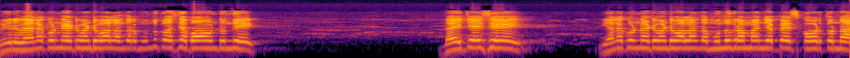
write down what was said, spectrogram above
మీరు వెనకుండేటువంటి వాళ్ళందరూ ముందుకు వస్తే బాగుంటుంది. దయచేసి వెనకున్నటువంటి వాళ్ళంతా ముందుకు రమ్మని చెప్పేసి కోరుతున్నా.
